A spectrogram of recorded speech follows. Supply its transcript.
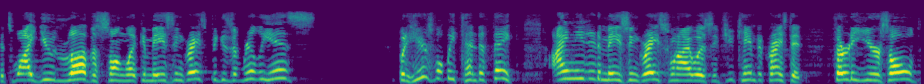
It's why you love a song like Amazing Grace because it really is. But here's what we tend to think. I needed amazing grace when I was, if you came to Christ at 30 years old,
